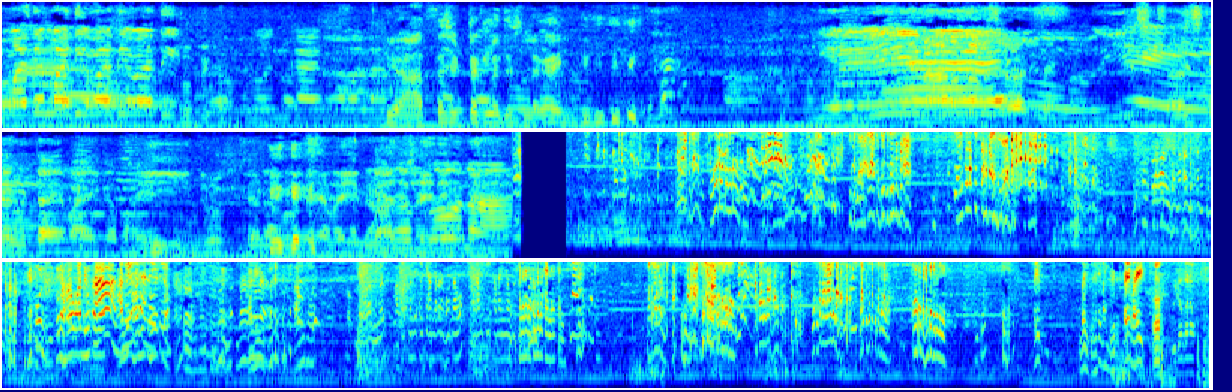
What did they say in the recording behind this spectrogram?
मध्ये मध्ये मध्ये मध्ये. कोण काय बोला आता टकलं दिसलं काय? ये. ये इसका भी टाइम आएगा भाई भाई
